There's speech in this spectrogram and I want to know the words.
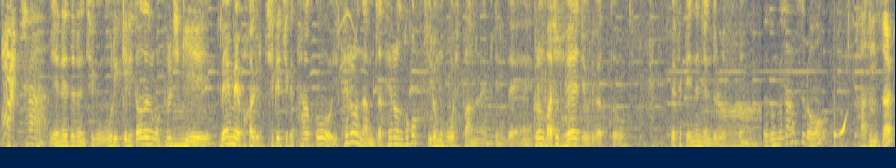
벅차. 얘네들은 지금 우리끼리 떠드는 건 솔직히 음. 매일매일 봐가지고 지긋지긋하고 이 새로운 남자 새로운 허벅지 이런 거 보고 싶어하는 애들인데. 그런 거 맞춰줘야지 우리가 또 여섯 개 있는 년들로서 야, 너무 쌍스러워 가슴살?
